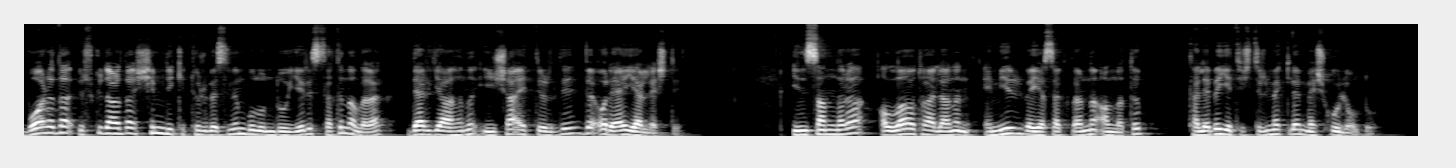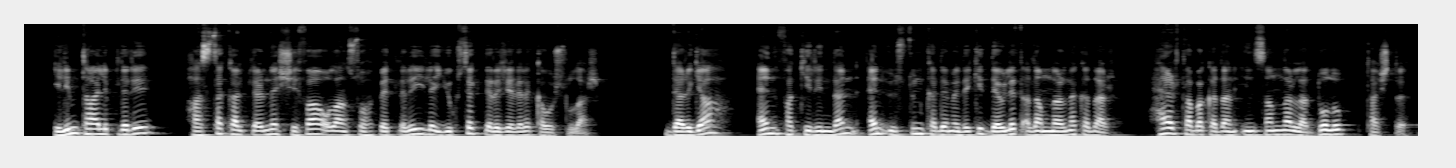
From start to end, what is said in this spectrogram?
Bu arada Üsküdar'da şimdiki türbesinin bulunduğu yeri satın alarak dergahını inşa ettirdi ve oraya yerleşti. İnsanlara Allahu Teala'nın emir ve yasaklarını anlatıp talebe yetiştirmekle meşgul oldu. İlim talipleri hasta kalplerine şifa olan sohbetleriyle yüksek derecelere kavuştular. Dergah en fakirinden en üstün kademedeki devlet adamlarına kadar her tabakadan insanlarla dolup taştı.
